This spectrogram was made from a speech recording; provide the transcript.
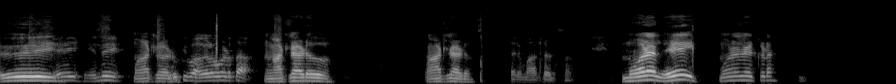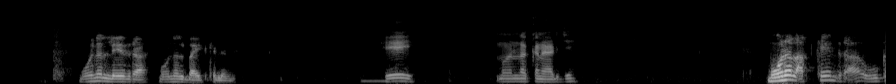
ఏయ్. ఏయ్ ఏంది? మాట్లాడు. పగల కొడతా మాట్లాడు. మాట్లాడు. సరే మోనల్ ఏయ్ మోనల్ ఎక్కడ? మోనల్ లేదురా మోనల్ బయటకు వెళ్ళింది ఏయ్ మోనల్ అక్కడ అడిచి మోనల్ అక్క ఏందిరా ఊక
